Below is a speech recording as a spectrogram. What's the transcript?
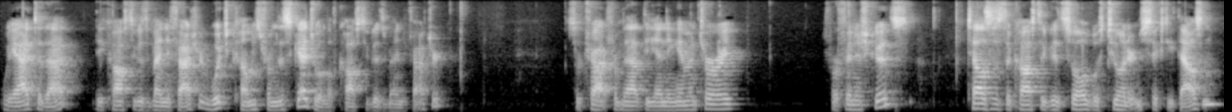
We add to that the cost of goods manufactured, which comes from the schedule of cost of goods manufactured. Subtract from that the ending inventory for finished goods. Tells us the cost of goods sold was 260,000.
